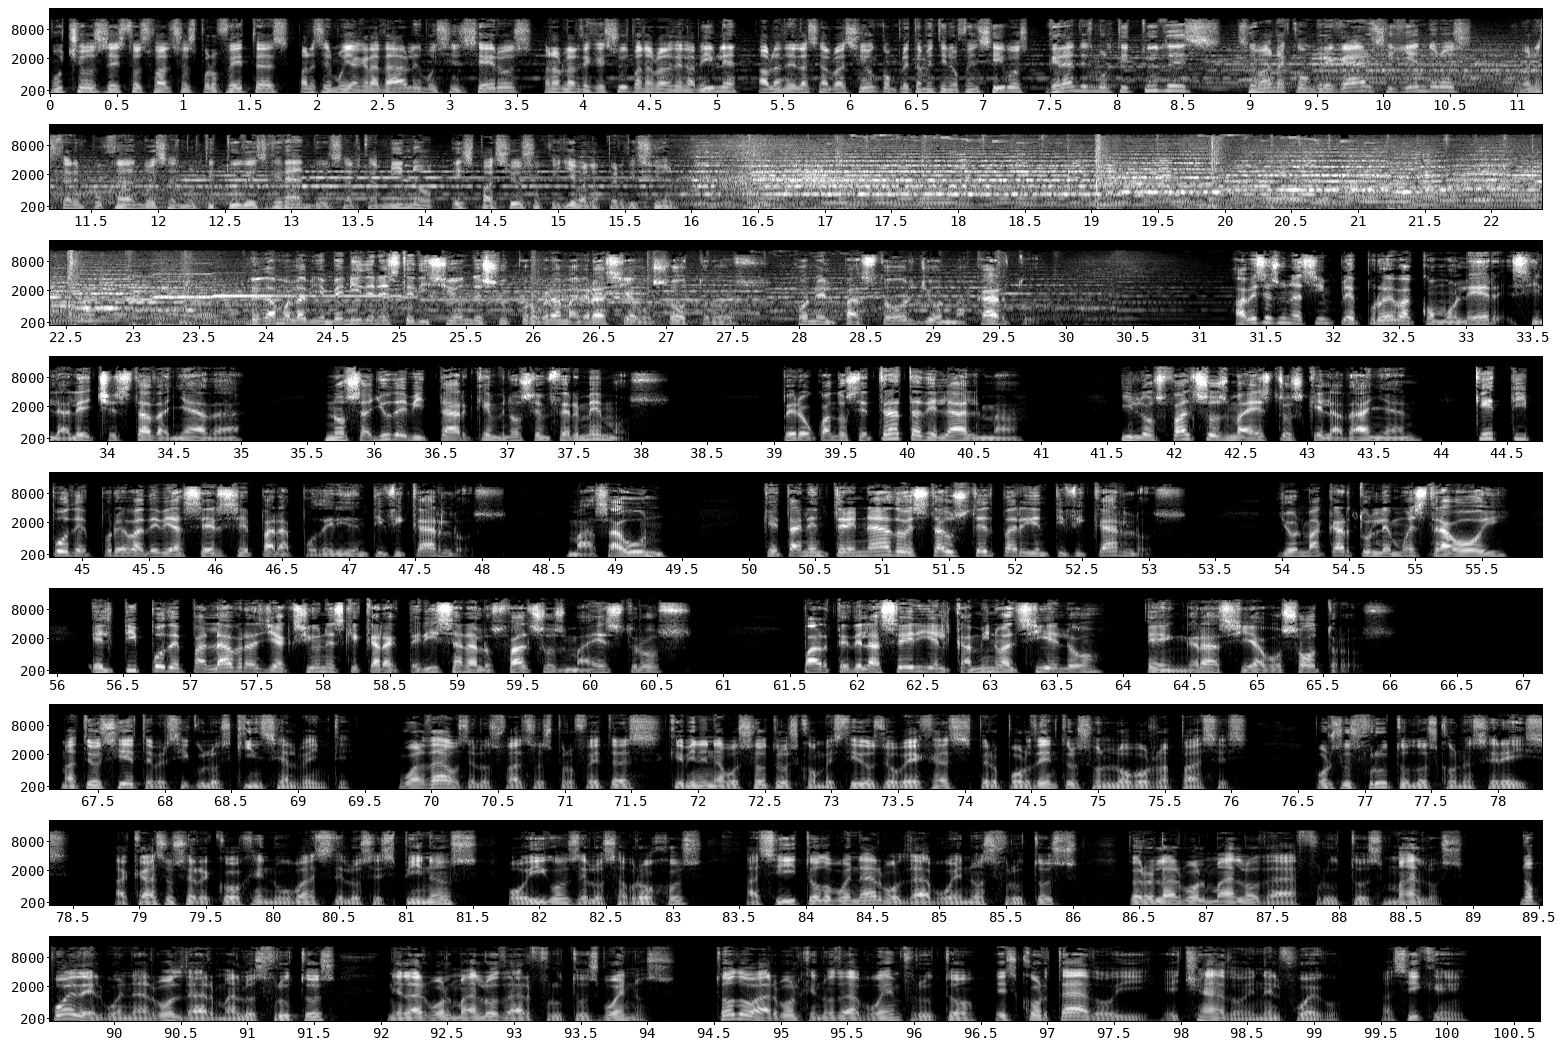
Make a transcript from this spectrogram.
Muchos de estos falsos profetas van a ser muy agradables, muy sinceros, van a hablar de Jesús, van a hablar de la Biblia, hablan de la salvación, completamente inofensivos. Grandes multitudes se van a congregar siguiéndolos y van a estar empujando esas multitudes grandes al camino espacioso que lleva a la perdición. Le damos la bienvenida en esta edición de su programa Gracias a vosotros con el pastor John MacArthur. A veces una simple prueba como leer si la leche está dañada nos ayuda a evitar que nos enfermemos. Pero cuando se trata del alma y los falsos maestros que la dañan, ¿qué tipo de prueba debe hacerse para poder identificarlos? Más aún, ¿qué tan entrenado está usted para identificarlos? John MacArthur le muestra hoy el tipo de palabras y acciones que caracterizan a los falsos maestros, parte de la serie El Camino al Cielo, en gracia a vosotros. Mateo 7, versículos 15 al 20. Guardaos de los falsos profetas que vienen a vosotros con vestidos de ovejas, pero por dentro son lobos rapaces. Por sus frutos los conoceréis. ¿Acaso se recogen uvas de los espinos o higos de los abrojos? Así todo buen árbol da buenos frutos, pero el árbol malo da frutos malos. No puede el buen árbol dar malos frutos, ni el árbol malo dar frutos buenos. Todo árbol que no da buen fruto es cortado y echado en el fuego. Así que,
